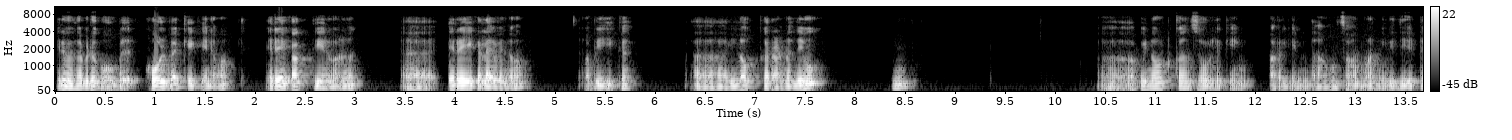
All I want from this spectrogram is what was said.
ඊට පස්සේ අපිට කෝල් කෝල් බෑක් එක එනවා. එරර් එකක් තියෙනවා නම් එරර් එක ලැබෙනවා. අපි ඒක ලොක් කරන්න දෙමු. අපි නෝට් කන්සෝල් එකකින් අරගෙන දාමු සාමාන්‍ය විදියට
